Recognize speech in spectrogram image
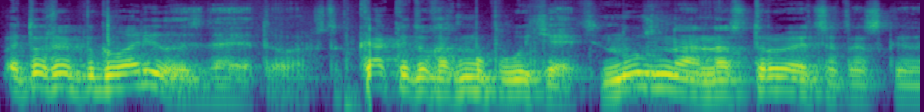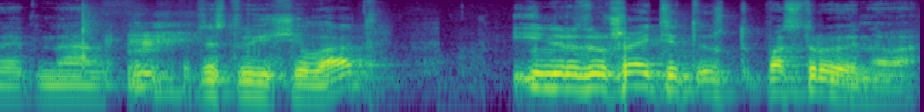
это уже поговорилось до этого, что как эту хахму получать. Нужно настроиться, так сказать, на соответствующий лад и не разрушайте построенного.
